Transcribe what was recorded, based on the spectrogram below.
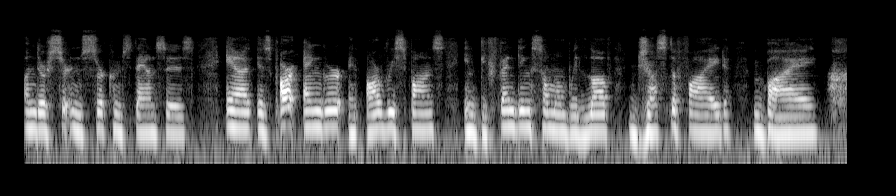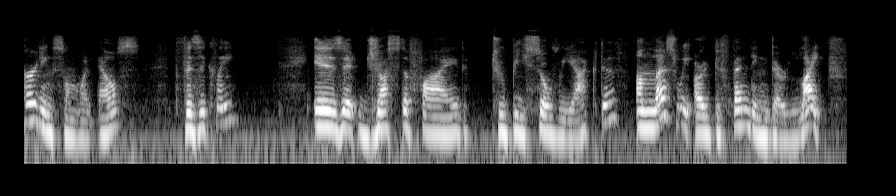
under certain circumstances, and is our anger and our response in defending someone we love justified by hurting someone else physically? Is it justified to be so reactive? Unless we are defending their life,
